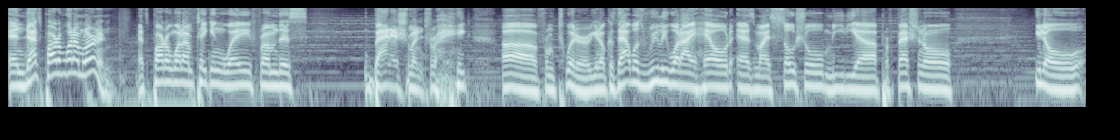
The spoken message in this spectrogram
and that's part of what I'm learning. That's part of what I'm taking away from this banishment, right? Uh, from Twitter, you know, because that was really what I held as my social media professional, you know,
